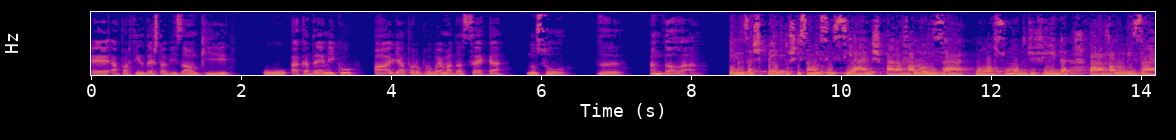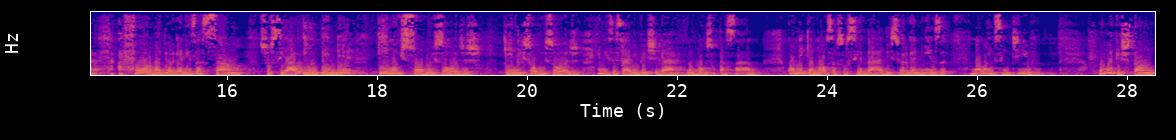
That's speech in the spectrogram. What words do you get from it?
É a partir desta visão que o académico olha para o problema da seca no sul de Angola aqueles aspectos que são essenciais para valorizar o nosso modo de vida, para valorizar a forma de organização social e entender quem nós somos hoje. Quem nós somos hoje, é necessário investigar o nosso passado. Como é que a nossa sociedade se organiza? Não há incentivo. Uma questão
